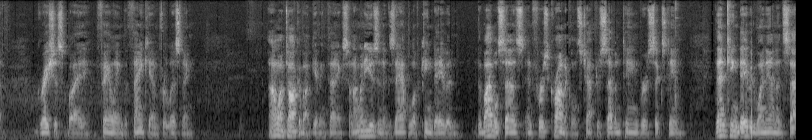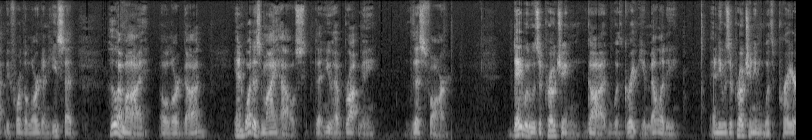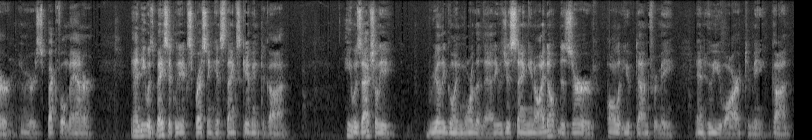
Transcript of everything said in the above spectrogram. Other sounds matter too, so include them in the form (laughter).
gracious by failing to thank Him for listening. I want to talk about giving thanks, and I'm going to use an example of King David. The Bible says in First Chronicles chapter 17, verse 16, Then King David went in and sat before the Lord, and he said, Who am I, O Lord God? And what is my house that you have brought me this far? David was approaching God with great humility, and he was approaching him with prayer in a respectful manner. And he was basically expressing his thanksgiving to God. He was actually really going more than that. He was just saying, you know, I don't deserve all that you've done for me and who you are to me, God.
